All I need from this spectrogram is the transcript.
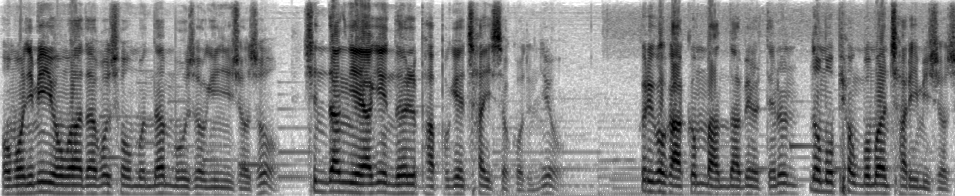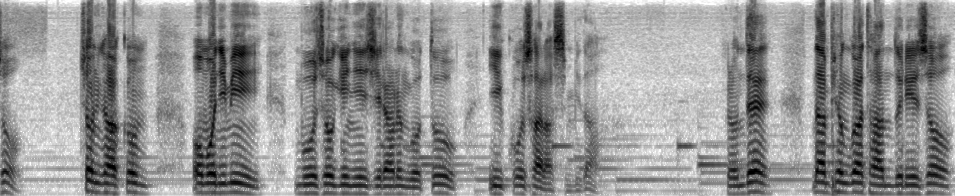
어머님이 용하다고 소문난 무속인이셔서 신당 예약이 늘 바쁘게 차 있었거든요. 그리고 가끔 만나 뵐 때는 너무 평범한 차림이셔서 전 가끔 어머님이 무속인이시라는 것도 잊고 살았습니다. 그런데 남편과 단둘이서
